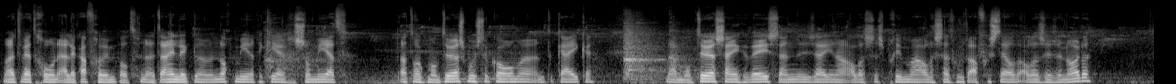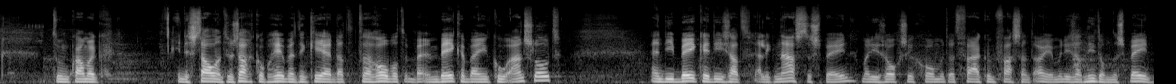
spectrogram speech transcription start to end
Maar het werd gewoon eigenlijk afgewimpeld. En uiteindelijk hebben we nog meerdere keren gesommeerd dat er ook monteurs moesten komen en te kijken. Nou, monteurs zijn geweest en die zeiden, nou alles is prima, alles staat goed afgesteld, alles is in orde. Toen kwam ik in de stal en toen zag ik op een gegeven moment een keer dat de robot een beker bij een koe aansloot. En die beker die zat eigenlijk naast de speen, maar die zoog zich gewoon met het vacuüm vast aan het uien, maar die zat niet om de speen.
